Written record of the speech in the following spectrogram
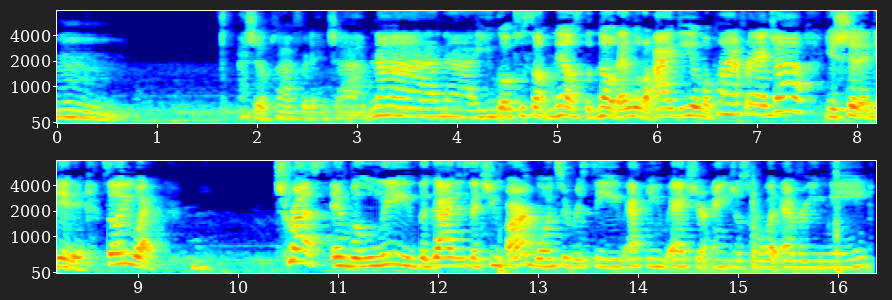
hmm, I should apply for that job. Nah, nah, you go to something else. But no, that little idea of applying for that job, you should have did it. So anyway, trust and believe the guidance that you are going to receive after you ask your angels for whatever you need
